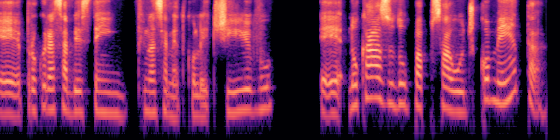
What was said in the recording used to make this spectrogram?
é, procurar saber se tem financiamento coletivo. É, no caso do Papo Saúde, comenta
